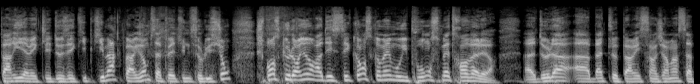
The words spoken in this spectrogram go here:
Paris avec les deux équipes qui marquent, par exemple, ça peut être une solution. Je pense que Lorient aura des séquences quand même où ils pourront se mettre en valeur. De là à battre le Paris Saint-Germain, ça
